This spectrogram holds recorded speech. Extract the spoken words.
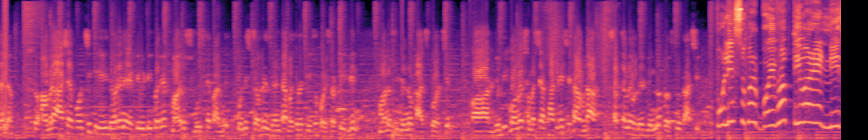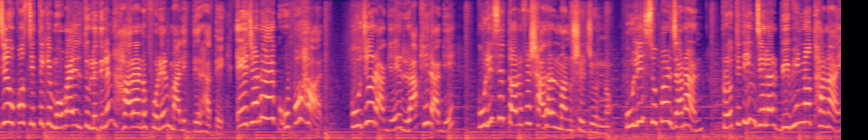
বুঝলাম? তো আমরা আশা করছি কি এই ধরনের অ্যাক্টিভিটি করে মানুষ বুঝতে পারবে। পুলিশ চব্বিশ ঘণ্টা বছরে তিনশো পঁয়ষট্টি দিন মানুষের জন্য কাজ করছে। আর যদি কোনো সমস্যা থাকে, সেটা আমরা সবসময় ওদের জন্য প্রস্তুত আছি পুলিশ সুপার বৈভব তিওয়ারি নিজে উপস্থিত থেকে মোবাইল তুলে দিলেন হারানো ফোনের মালিকদের হাতে। এই জন্য এক উপহার। পুজোর আগে, রাখির আগে পুলিশের তরফে সাধারণ মানুষের জন্য। পুলিশ সুপার জানান প্রতিদিন জেলার বিভিন্ন থানায়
